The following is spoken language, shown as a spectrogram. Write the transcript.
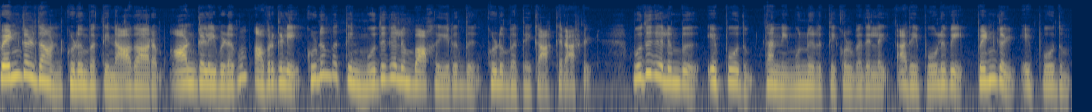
பெண்கள்தான் குடும்பத்தின் ஆதாரம். ஆண்களை விடவும் அவர்களே குடும்பத்தின் முதுகெலும்பாக இருந்து குடும்பத்தை காக்கிறார்கள். முதுகெலும்பு எப்போதும் தன்னை முன்னிறுத்திக் கொள்வதில்லை. அதே போலவே பெண்கள் எப்போதும்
